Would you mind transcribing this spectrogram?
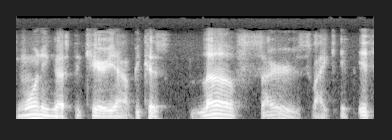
wanting us to carry out because love serves. Like it, it's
